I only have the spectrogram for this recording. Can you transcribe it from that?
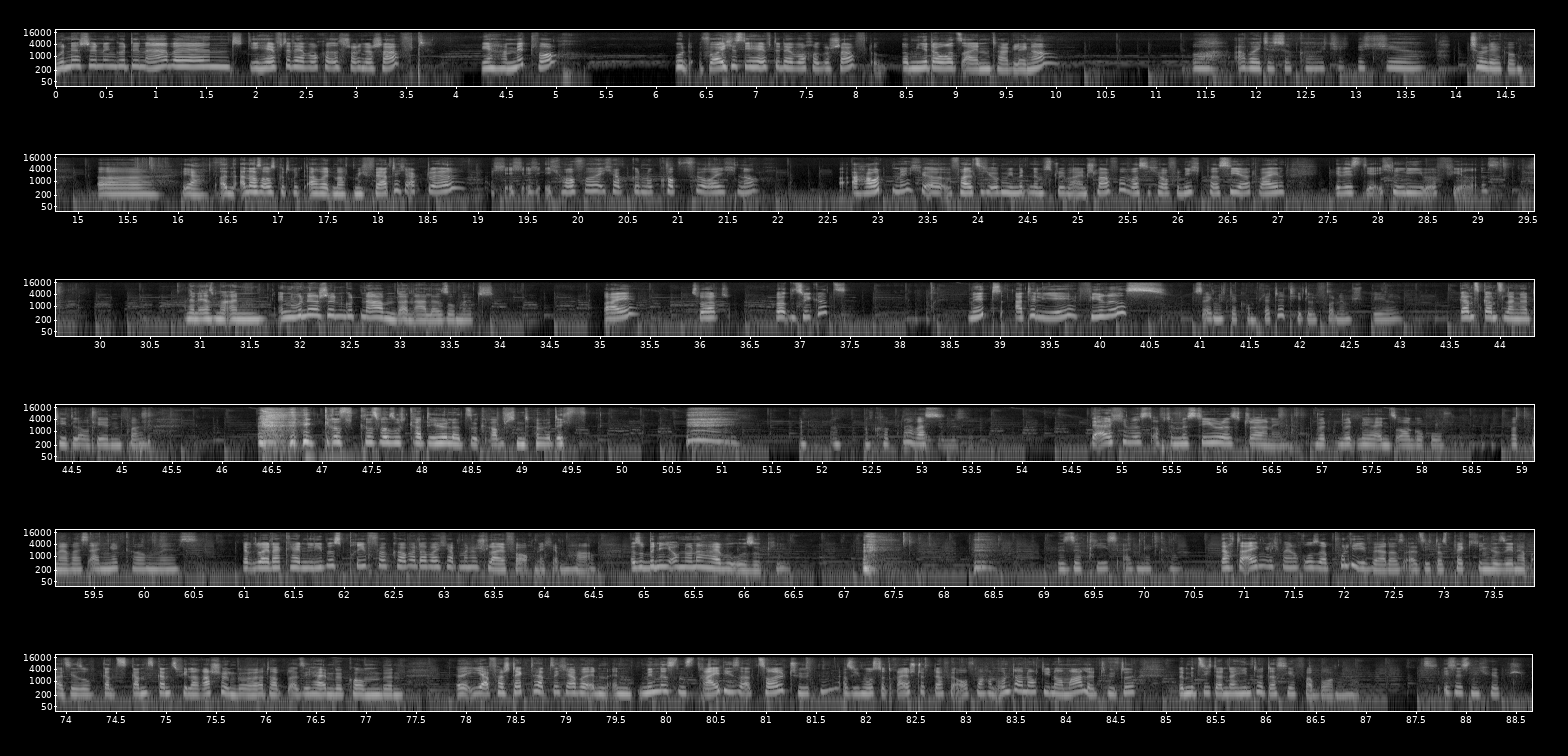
Wunderschönen guten Abend. Die Hälfte der Woche ist schon geschafft. Wir haben Mittwoch. Gut, für euch ist die Hälfte der Woche geschafft. Bei mir dauert es einen Tag länger. Oh, Arbeit ist so kalt. Entschuldigung. Äh, ja, anders ausgedrückt, Arbeit macht mich fertig aktuell. Ich, ich, ich, ich hoffe, ich habe genug Kopf für euch noch. Haut mich, äh, falls ich irgendwie mitten im Stream einschlafe, was ich hoffe nicht passiert, weil ihr wisst ja, ich liebe Fires. Dann erstmal einen, einen wunderschönen guten Abend an alle somit. Bei Sword, Sword Secrets mit Atelier Firis. Ist eigentlich der komplette Titel von dem Spiel. Ganz, ganz langer Titel auf jeden Fall. Chris, Chris versucht gerade die Hülle zu krapschen, damit ich's. Und guck mal, was... Der Alchemist of the Mysterious Journey wird, wird mir ins Ohr gerufen. Guckt mal, was angekommen ist. Ich habe leider keinen Liebesbrief für Kermit, aber ich habe meine Schleife auch nicht im Haar. Also bin ich auch nur eine halbe Usuki. Usuki ist angekommen. Dachte eigentlich, mein rosa Pulli wäre das, als ich das Päckchen gesehen habe, als ihr so ganz, ganz, ganz viele Rascheln gehört habt, als ich heimgekommen bin. Äh, ja, versteckt hat sich aber in, in, mindestens drei dieser Zolltüten. Also ich musste drei Stück dafür aufmachen und dann noch die normale Tüte, damit sich dann dahinter das hier verborgen hat. Ist es nicht hübsch?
